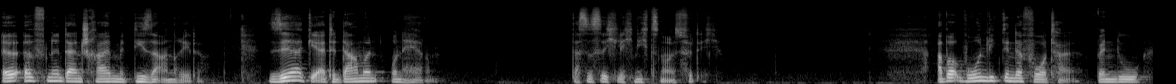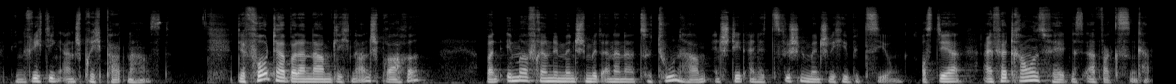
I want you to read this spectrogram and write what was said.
eröffne dein Schreiben mit dieser Anrede. Sehr geehrte Damen und Herren, das ist sicherlich nichts Neues für dich. Aber worin liegt denn der Vorteil, wenn du den richtigen Ansprechpartner hast? Der Vorteil bei der namentlichen Ansprache, wann immer fremde Menschen miteinander zu tun haben, entsteht eine zwischenmenschliche Beziehung, aus der ein Vertrauensverhältnis erwachsen kann.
